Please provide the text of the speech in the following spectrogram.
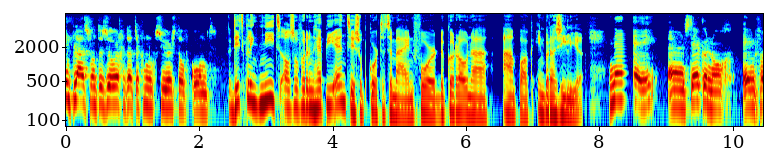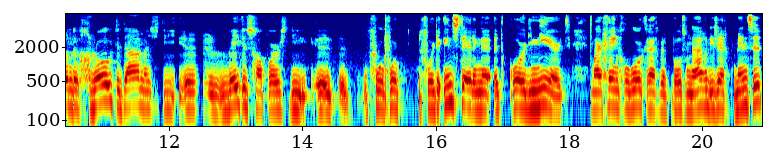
In plaats van te zorgen dat er genoeg zuurstof komt. Dit klinkt niet alsof er een happy end is op korte termijn voor de corona-aanpak in Brazilië. Nee, uh, sterker nog, een van de grote dames, die uh, wetenschappers, die uh, voor, voor, voor de instellingen het coördineert, maar geen gehoor krijgt bij Bolsonaro, die zegt: Mensen,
